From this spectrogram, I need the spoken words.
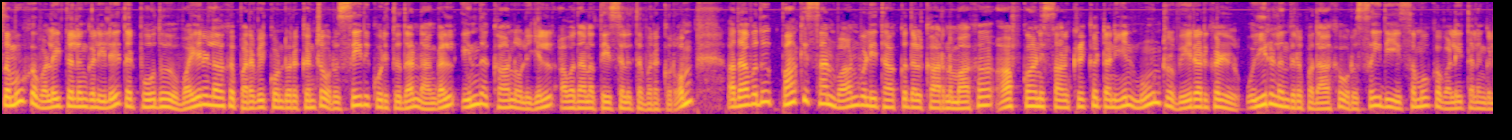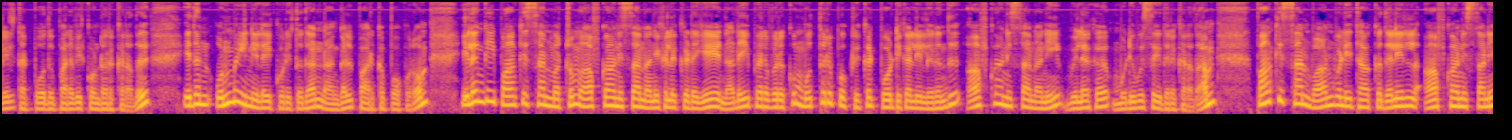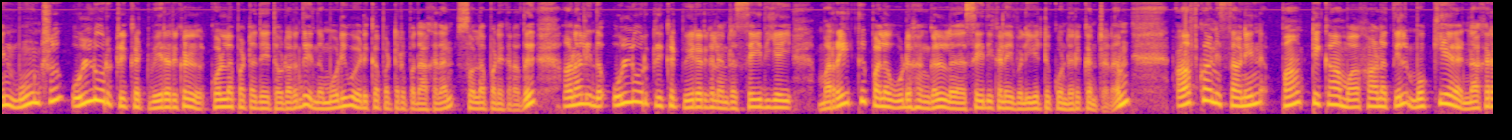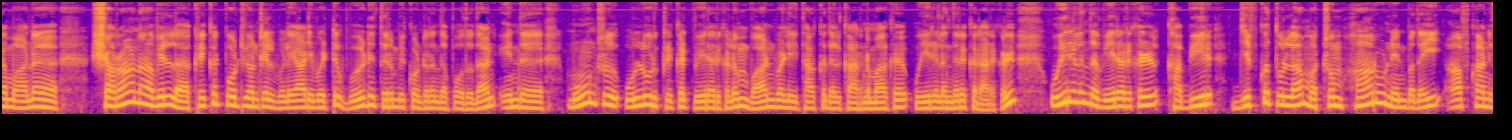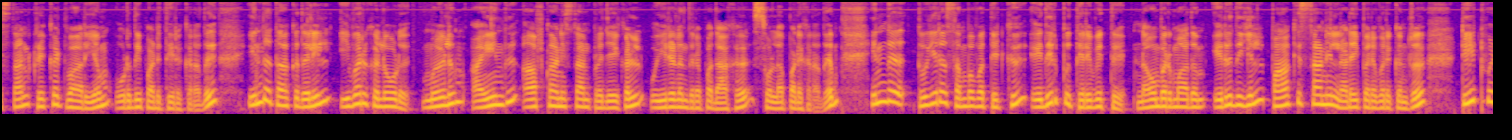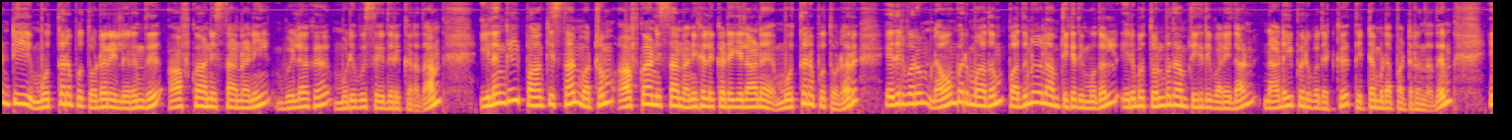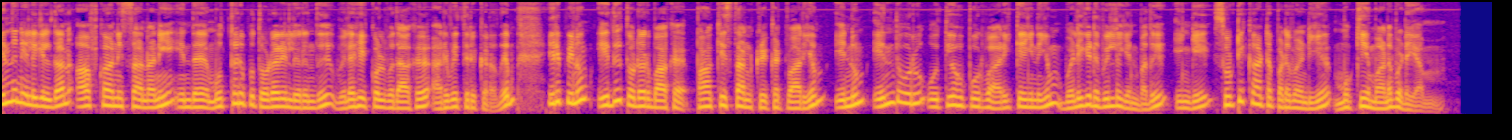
சமூக வலைத்தளங்களிலே தற்போது வைரலாக பரவிக் கொண்டிருக்கின்ற ஒரு செய்தி குறித்து தான் நாங்கள் இந்த காணொளியில் அவதானத்தை செலுத்தவிருக்கிறோம். அதாவது பாகிஸ்தான் வான்வழி தாக்குதல் காரணமாக ஆப்கானிஸ்தான் கிரிக்கெட் அணியின் மூன்று வீரர்கள் உயிரிழந்திருப்பதாக ஒரு செய்தி சமூக வலைத்தளங்களில் தற்போது பரவிக்கொண்டிருக்கிறது இதன் உண்மை நிலை குறித்து தான் நாங்கள் பார்க்க போகிறோம். இலங்கை பாகிஸ்தான் மற்றும் ஆப்கானிஸ்தான் அணிகளுக்கு இடையே நடைபெறவிருக்கும் முத்தரப்பு கிரிக்கெட் போட்டிகளில் இருந்து ஆப்கானிஸ்தான் அணி விலக முடிவு செய்திருக்கிறதாம். பாகிஸ்தான் வான்வழி தாக்குதலில் ஆப்கானிஸ்தானின் மூன்று உள்ளூர் கிரிக்கெட் வீரர்கள் கொல்லப்பட்டதை தொடர்ந்து இந்த முடிவு எடுக்கப்பட்டிருப்பதாக தான் சொல்லப்படுகிறது. ஆனால் இந்த உள்ளூர் கிரிக்கெட் வீரர்கள் என்ற செய்தியை மறைத்து பல ஊடகங்கள் செய்திகளை வெளியிட்டுக் கொண்டிருக்கின்றன. ஆப்கானிஸ்தானின் பாக்டிகா மாகாணத்தில் முக்கிய நகரமான ஷரானாவில் கிரிக்கெட் போட்டியொன்றில் விளையாடிவிட்டு வீடு திரும்பிக் கொண்டிருந்த போதுதான் இந்த மூன்று உள்ளூர் கிரிக்கெட் வீரர்களும் வான்வழி தாக்குதல் காரணமாக உயிரிழந்திருக்கிறார்கள். உயிரிழந்த வீரர்கள் கபீர் ஜிப்கத்துல்லா மற்றும் ஹாரூன் என்பதை ஆப்கானிஸ்தான் பாகிஸ்தான் கிரிக்கெட் வாரியம் உறுதிப்படுத்தியிருக்கிறது. இந்த தாக்குதலில் இவர்களோடு மேலும் ஐந்து ஆப்கானிஸ்தான் பிரஜைகள் உயிரிழந்திருப்பதாக சொல்லப்படுகிறது. இந்த துயர சம்பவத்திற்கு எதிர்ப்பு தெரிவித்து நவம்பர் மாதம் இறுதியில் பாகிஸ்தானில் நடைபெறவிருக்கின்ற டி டுவெண்டி முத்தரப்பு தொடரிலிருந்து ஆப்கானிஸ்தான் அணி விலக முடிவு செய்திருக்கிறதா? இலங்கை பாகிஸ்தான் மற்றும் ஆப்கானிஸ்தான் அணிகளுக்கிடையிலான முத்தரப்பு தொடர் எதிர்வரும் நவம்பர் மாதம் பதினேழாம் தேதி முதல் இருபத்தொன்பதாம் தேதி வரைதான் நடைபெறுவதற்கு திட்டமிடப்பட்டிருந்தது. இந்த நிலையில்தான் ஆப்கானிஸ்தான் அணி இந்த முத்தரப்பு தொடரிலிருந்து விலகிக் கொள்வதாக அறிவித்திருக்கிறது. இருப்பினும் இது தொடர்பாக பாகிஸ்தான் கிரிக்கெட் வாரியம் இன்னும் எந்த ஒரு உத்தியோகபூர்வ அறிக்கையினையும் வெளியிடவில்லை என்பது இங்கே சுட்டிக்காட்டப்பட வேண்டிய முக்கியமான விடயம்.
